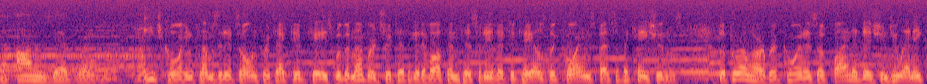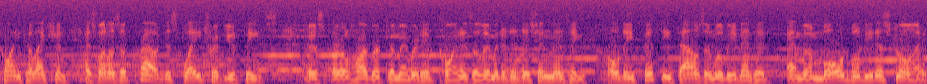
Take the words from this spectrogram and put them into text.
that honors their bravery. Each coin comes in its own protective case with a numbered certificate of authenticity that details the coin specifications. The Pearl Harbor coin is a fine addition to any coin collection, as well as a proud display tribute piece. This Pearl Harbor commemorative coin is a limited edition minting. Only 50,000 will be minted, and the mold will be destroyed.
